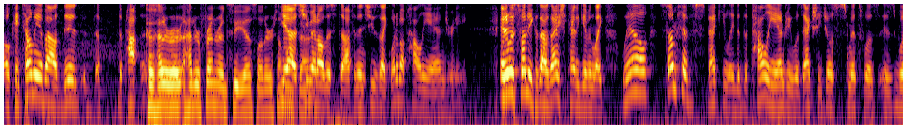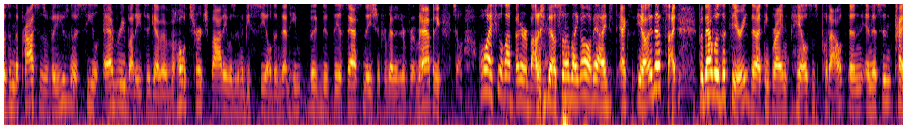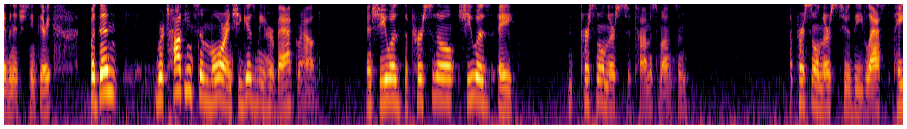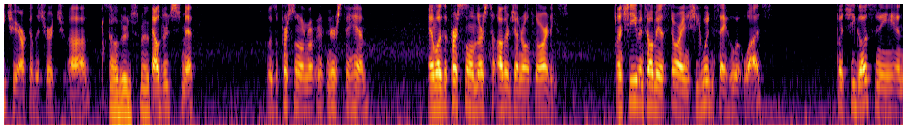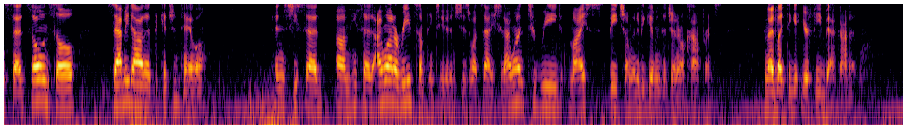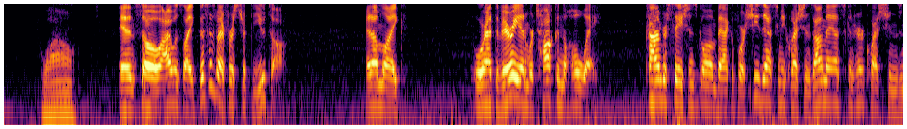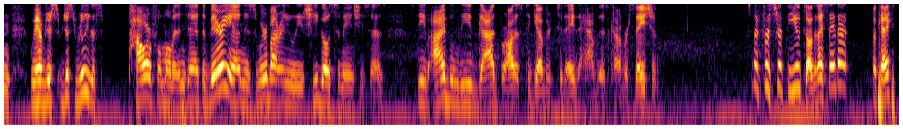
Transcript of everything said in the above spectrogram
Okay, tell me about the the, Because had her had her friend read CES letter or something. yeah, like she read all this stuff, and then she was like, "What about polyandry?" And it was funny because I was actually kind of given like, well, some have speculated that polyandry was actually Joseph Smith was is, was in the process of he was going to seal everybody together. The whole church body was going to be sealed, and that he that the assassination prevented it from happening. So, oh, I feel a lot better about it now. So I'm like, oh man, I just you know, and that's fine. But that was a theory that I think Brian Hales has put out, and and it's kind of an interesting theory. But then we're talking some more, and she gives me her background and she was the personal she was a personal nurse to thomas monson a personal nurse to the last patriarch of the church uh, Eldred G. Smith. eldred g. smith was a personal nur- nurse to him and was a personal nurse to other general authorities and she even told me a story and she wouldn't say who it was but she goes to me and said so and so sat me down at the kitchen table and she said, um, he said, I want to read something to you. And she said, what's that? He said, I want to read my speech I'm going to be giving to General Conference. And I'd like to get your feedback on it. wow. And so I was like, this is my first trip to Utah. And I'm like, we're at the very end, we're talking the whole way. Conversations going back and forth. She's asking me questions, I'm asking her questions, and we have just just really this powerful moment. And at the very end, as we're about ready to leave, she goes to me and she says, Steve, I believe God brought us together today to have this conversation. It's my first trip to Utah. Did I say that? Okay.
